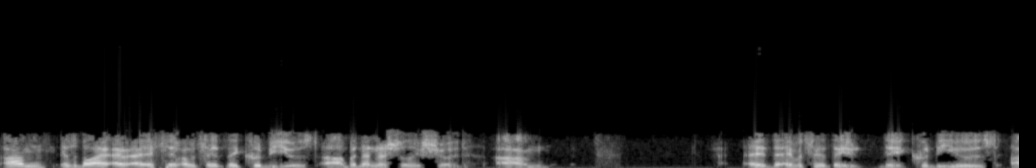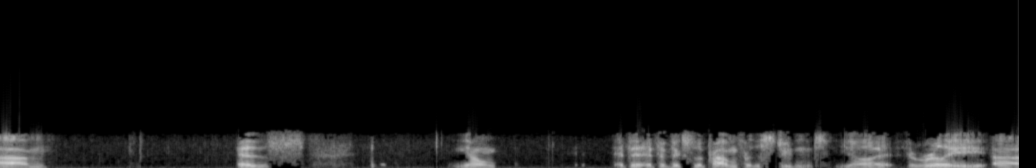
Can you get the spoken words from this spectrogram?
Um, Isabel, I, I, I, say, I would say that they could be used, uh, but not necessarily should. Um, I, I, would say that they they could be used um, as you know if it, if it fixes the problem for the student. You know, really uh,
